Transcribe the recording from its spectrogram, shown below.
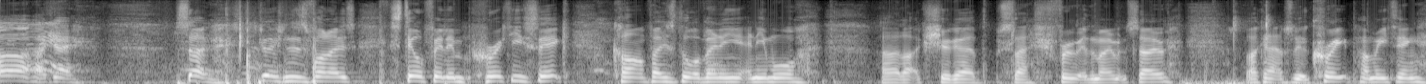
Oh, okay. So, situation as follows. Still feeling pretty sick. Can't face the thought of any any more uh, like sugar slash fruit at the moment. So, like an absolute creep, I'm eating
